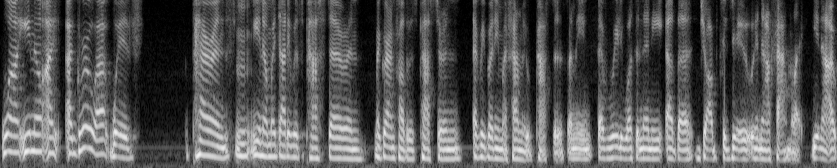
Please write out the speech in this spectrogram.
Well, you know, I, I grew up with parents. You know, my daddy was a pastor and my grandfather was a pastor, and everybody in my family were pastors. I mean, there really wasn't any other job to do in our family, you know.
